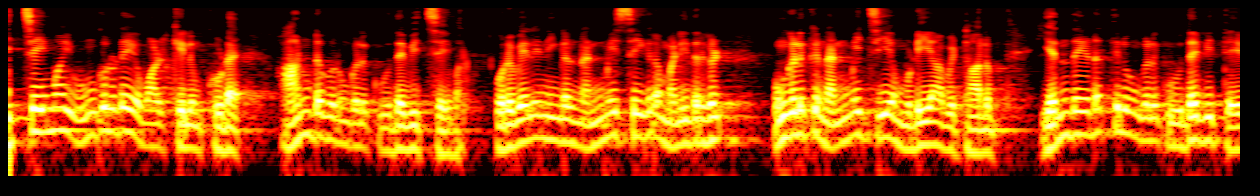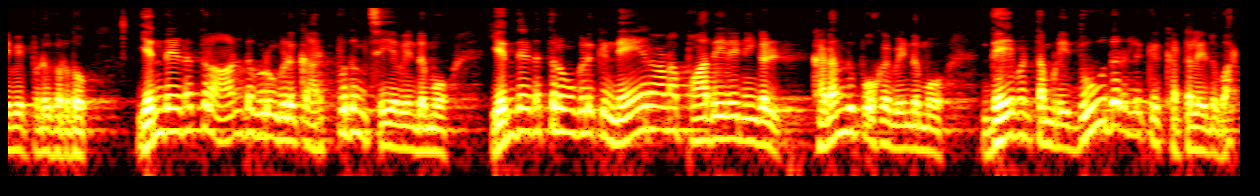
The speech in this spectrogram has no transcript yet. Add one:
நிச்சயமாய் உங்களுடைய வாழ்க்கையிலும் கூட ஆண்டவர் உங்களுக்கு உதவி செய்வார். ஒருவேளை நீங்கள் நன்மை செய்கிற மனிதர்கள் உங்களுக்கு நன்மை செய்ய முடியாவிட்டாலும் எந்த இடத்தில் உங்களுக்கு உதவி தேவைப்படுகிறதோ எந்த இடத்துல ஆண்டவர் உங்களுக்கு அற்புதம் செய்ய வேண்டுமோ எந்த இடத்துல உங்களுக்கு நேரான பாதையிலே நீங்கள் கடந்து போக வேண்டுமோ? தேவன் தம்முடைய தூதர்களுக்கு கட்டளையிடுவார்.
